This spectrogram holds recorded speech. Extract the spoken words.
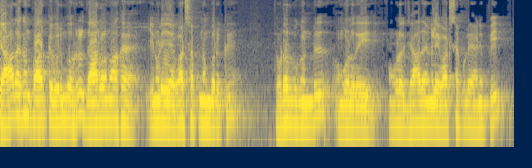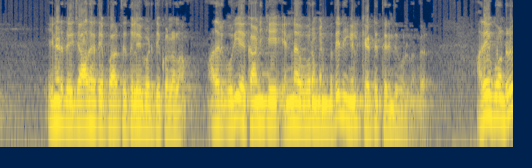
ஜாதகம் பார்க்க விரும்புபவர்கள் தாராளமாக என்னுடைய வாட்ஸ்அப் நம்பருக்கு தொடர்பு கொண்டு உங்களது உங்களது ஜாதகங்களை வாட்ஸ்அப்பில் அனுப்பி என்னிடத்தை ஜாதகத்தை பார்த்து தெளிவுபடுத்திக் கொள்ளலாம். அதற்குரிய காணிக்கை என்ன விவரம் என்பதை நீங்கள் கேட்டு தெரிந்து கொள்ளுங்கள். அதே போன்று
